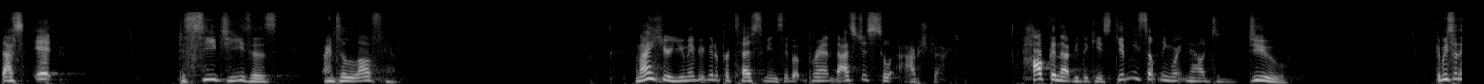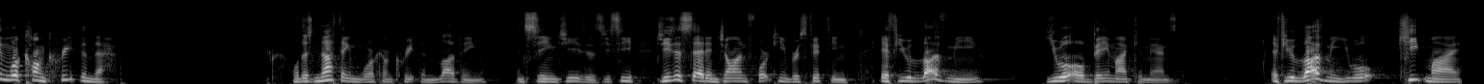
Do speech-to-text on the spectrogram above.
That's it. To see Jesus and to love him. And I hear you, maybe you're going to protest to me and say, but Brant, that's just so abstract. How can that be the case? Give me something right now to do. Give me something more concrete than that. Well, there's nothing more concrete than loving and seeing Jesus. You see, Jesus said in John 14, verse 15, If you love me, you will obey my commands. If you love me, you will keep my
